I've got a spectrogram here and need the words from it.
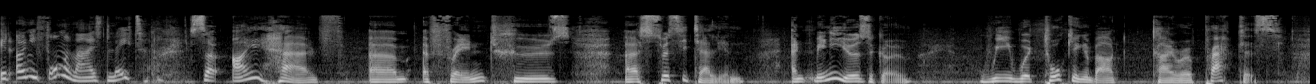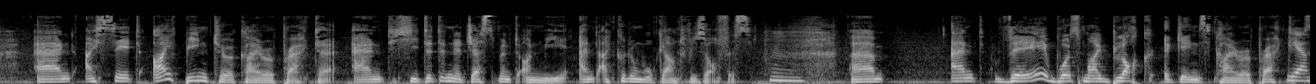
It only formalized later. So I have um, a friend who's uh, Swiss Italian, and many years ago, we were talking about chiropractors. And I said, I've been to a chiropractor and he did an adjustment on me and I couldn't walk out of his office. Um, and there was my block against chiropractic. Yeah.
